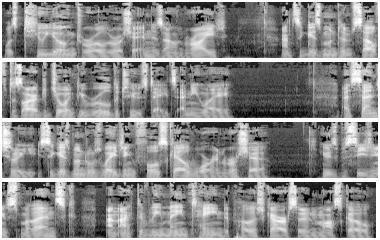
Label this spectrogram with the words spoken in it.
was too young to rule Russia in his own right, and Sigismund himself desired to jointly rule the two states anyway. Essentially, Sigismund was waging full scale war in Russia. He was besieging Smolensk and actively maintained a Polish garrison in Moscow,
